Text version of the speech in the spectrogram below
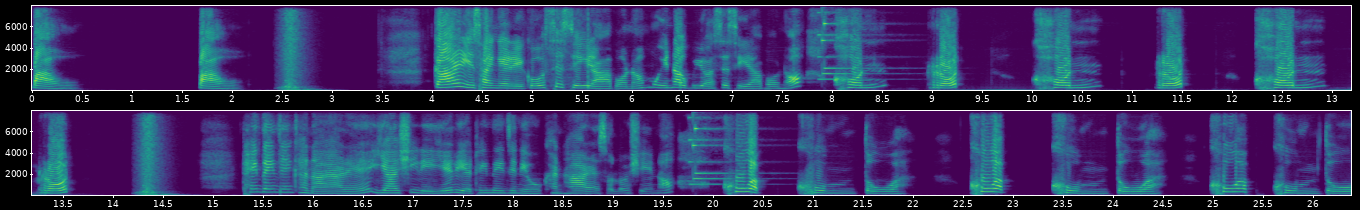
เป่าเป่า ကားတွေဆိုင်ငယ်တွေကိုစစ်ဆေးတာပေါ့နော်မှွေနှောက်ပြီးတော့စစ်ဆေးတာပေါ့နော်ขนรถขนรถขนรถထိမ့်သိမ်းခြင်းခံထားရတယ်။ရာရှိတွေရဲတွေရဲ့ထိမ့်သိမ်းခြင်းတွေကိုခံထားရတယ်ဆိုလို့ရှိရင်เนาะควบคุมตัวควบคุมตัวควบคุมตัว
